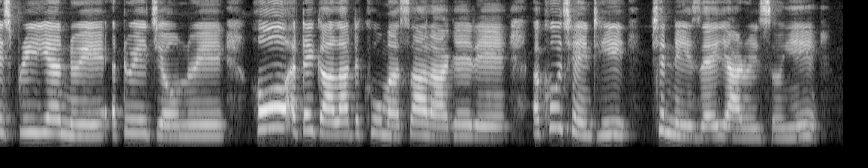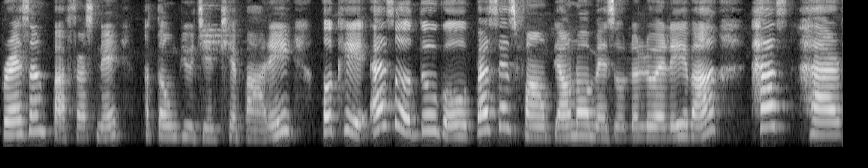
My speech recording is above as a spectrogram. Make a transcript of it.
experience တွေအတွေ့အကြုံတွေဟိုးအတိတ်ကာလတစ်ခုမှစလာခဲ့တယ်အခုချိန်ထိဖြစ်နေစေရာတွေဆိုရင် present perfect နဲ့အသုံးပြုခြင်းဖြစ်ပါတယ်။ Okay အဲ့ဆိုသူ့ကို passive form ပြောင်းတော့မယ်ဆိုလွယ်လွယ်လေးပါ has have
